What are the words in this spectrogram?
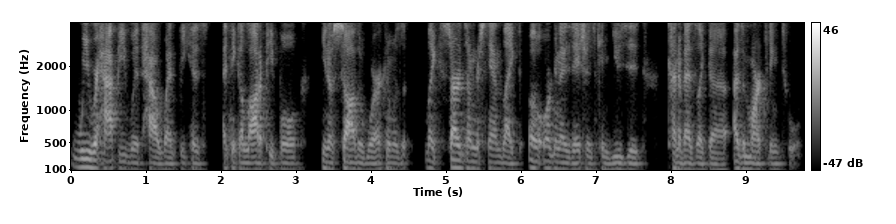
we were happy with how it went because I think a lot of people, you know, saw the work and was like started to understand like, oh, organizations can use it kind of as like a, as a marketing tool,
